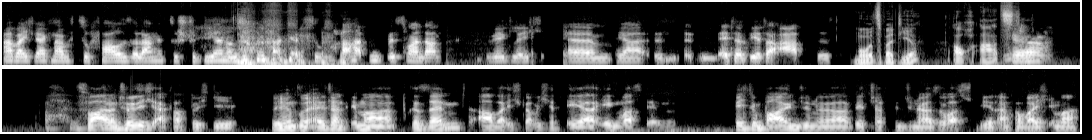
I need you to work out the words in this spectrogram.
Aber ich wäre, glaube ich, zu faul, so lange zu studieren und so lange zu warten, bis man dann wirklich ähm, ja, etablierter Arzt ist. Moritz, bei dir? Auch Arzt? Ja, es war natürlich einfach durch die durch unsere Eltern immer präsent, aber ich glaube, ich hätte eher irgendwas in Richtung Bauingenieur, Wirtschaftsingenieur, sowas studiert, einfach weil ich immer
